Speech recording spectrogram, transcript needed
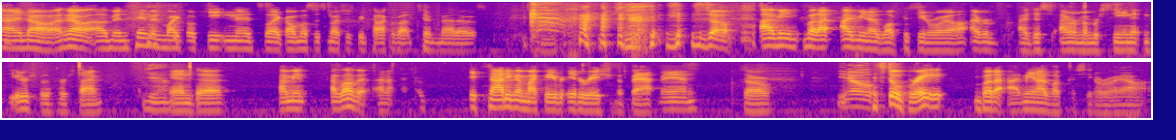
I know, I know. I mean, him and Michael Keaton, it's like almost as much as we talk about Tim Meadows. so I mean, but I, I mean, I love Casino Royale. I rem- I just I remember seeing it in theaters for the first time, Yeah. and uh, I mean, I love it. And I, it's not even my favorite iteration of Batman, so You know, it's still great. But I, I mean, I love Casino Royale.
